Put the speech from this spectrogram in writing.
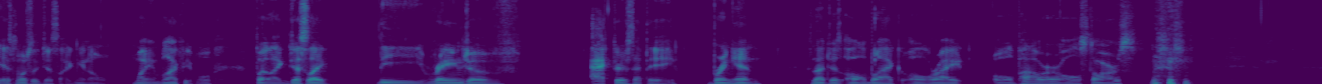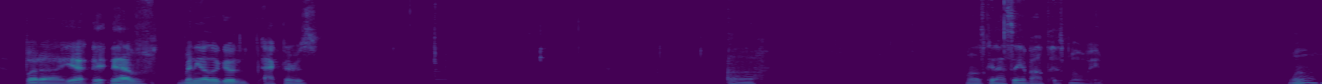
Yeah, it's mostly just like you know white and black people, but like just like the range of actors that they bring in. It's not just all black, all right, all power, all stars. but uh, yeah, they, they have many other good actors. Uh, what else can I say about this movie? Well,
